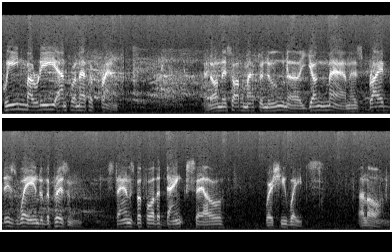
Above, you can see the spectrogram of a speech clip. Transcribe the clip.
Queen Marie Antoinette of France. And on this autumn afternoon, a young man has bribed his way into the prison, stands before the dank cell where she waits, alone.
